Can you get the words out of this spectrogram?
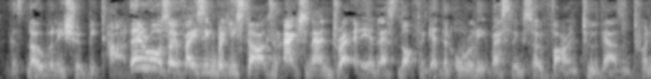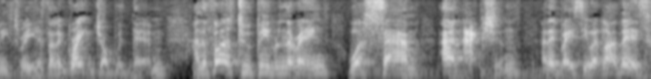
because nobody should be tired. They were also facing Ricky Starks and Action Andretti, and let's not forget that All Elite Wrestling so far in 2023 has done a great job with them. And the first two people in the ring were Sam and Action, and they basically went like this.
